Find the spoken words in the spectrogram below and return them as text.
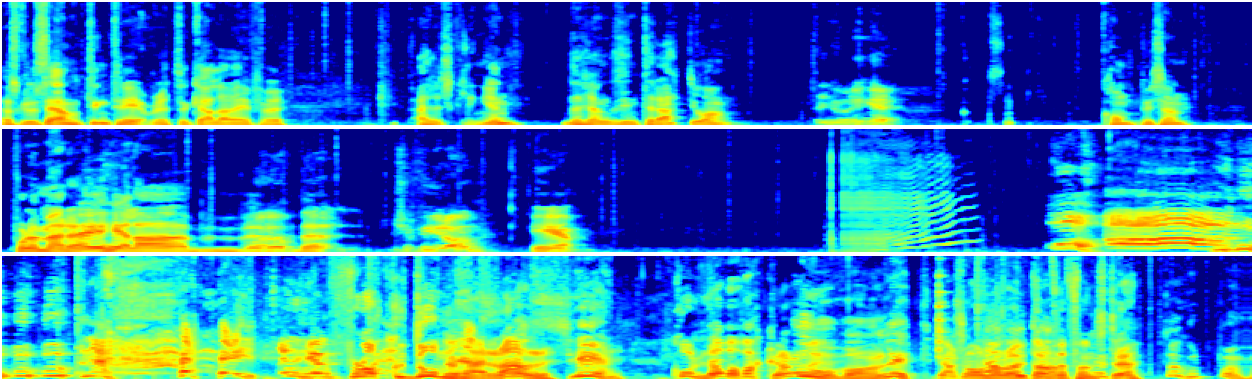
Jag skulle säga någonting trevligt så kallar jag dig för älsklingen. Det kändes inte rätt Johan. Det gör inget. Kompisen. Får du med dig hela... Jag öppnar 24 Ja. Nej! En hel flock domherrar! Ser! Kolla vad vackra de är! Ovanligt. Kanske har några ta- utanför ta- fönstret. Ta, kort på dem.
